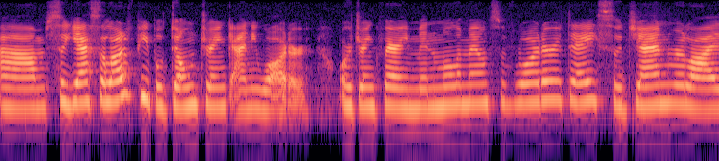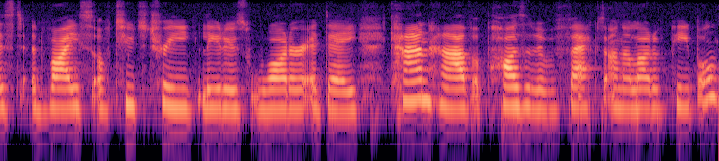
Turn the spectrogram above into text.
Um, so, yes, a lot of people don't drink any water or drink very minimal amounts of water a day. So, generalized advice of two to three liters water a day can have a positive effect on a lot of people.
